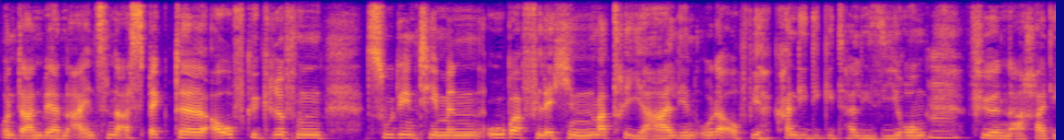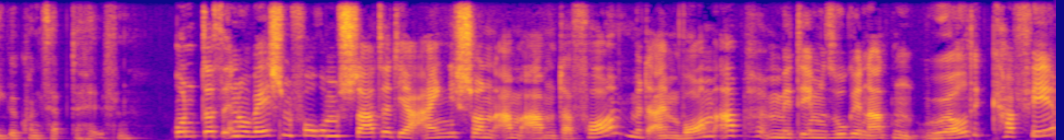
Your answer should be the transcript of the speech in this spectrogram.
und dann werden einzelne Aspekte aufgegriffen zu den Themen Oberflächen, Materialien oder auch wie kann die Digitalisierung mhm. für nachhaltige Konzepte helfen. Und das Innovation Forum startet ja eigentlich schon am Abend davor mit einem Warm-up mit dem sogenannten World Café.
